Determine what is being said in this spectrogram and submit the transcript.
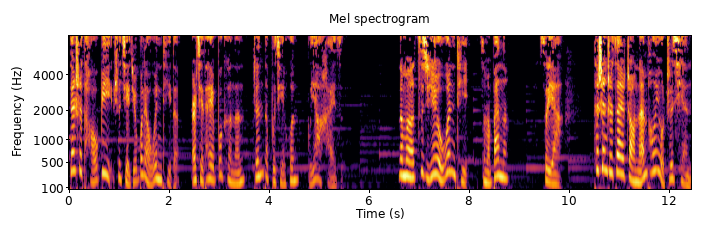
但是逃避是解决不了问题的，而且他也不可能真的不结婚不要孩子。那么自己又有问题怎么办呢？所以啊，他甚至在找男朋友之前，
